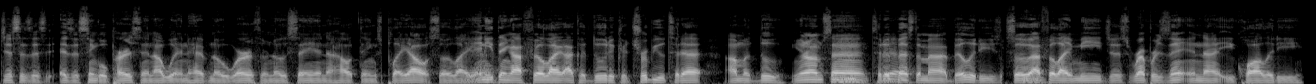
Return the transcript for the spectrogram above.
just as a, as a single person, I wouldn't have no worth or no say in how things play out. So like yeah. anything I feel like I could do to contribute to that, I'ma do. You know what I'm saying? Mm-hmm. To the yeah. best of my abilities. So mm-hmm. I feel like me just representing that equality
